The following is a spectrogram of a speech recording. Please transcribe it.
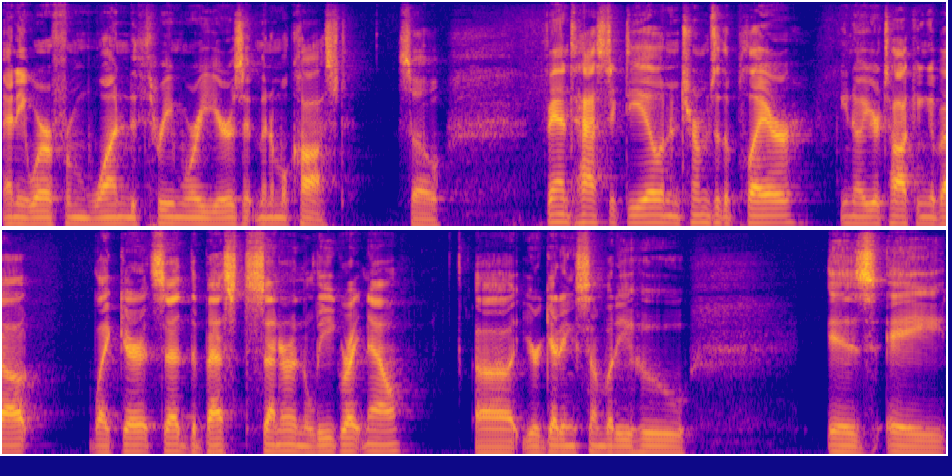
anywhere from one to three more years at minimal cost. So, fantastic deal. And in terms of the player, you know, you're talking about, like Garrett said, the best center in the league right now. Uh, you're getting somebody who is a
